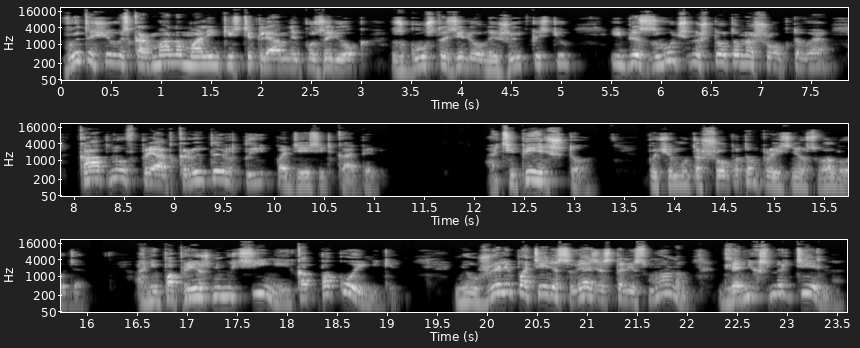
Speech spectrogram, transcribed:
Вытащил из кармана маленький стеклянный пузырек с густо-зеленой жидкостью и, беззвучно что-то нашептывая, капнул в приоткрытые рты по десять капель. «А теперь что?» — почему-то шепотом произнес Володя. «Они по-прежнему синие, как покойники. Неужели потеря связи с талисманом для них смертельна?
